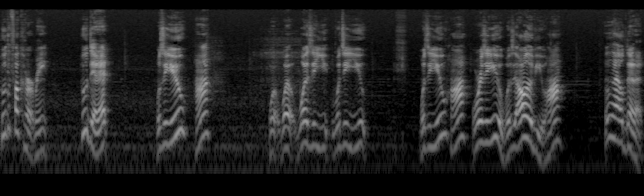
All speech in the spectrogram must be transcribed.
Who the fuck hurt me? Who did it? Was it you? Huh? What? What? Was it you? Was it you? Was it you? Huh? Or was it you? Was it all of you? Huh? Who the hell did it?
